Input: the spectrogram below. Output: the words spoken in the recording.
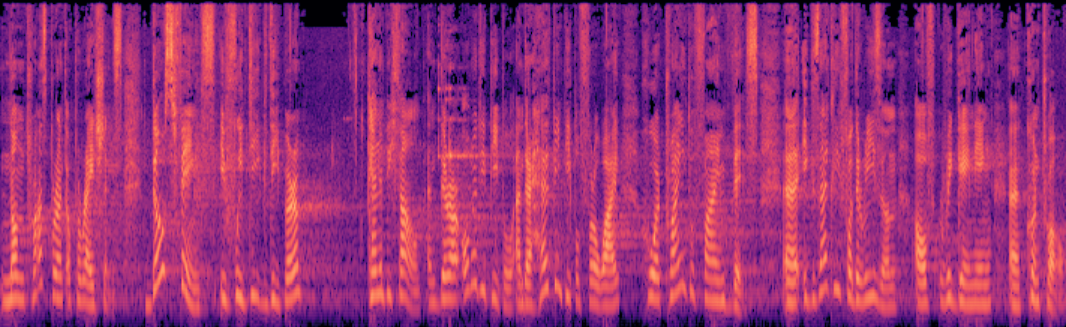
non transparent operations? Those things, if we dig deeper, can be found. And there are already people, and there have been people for a while, who are trying to find this uh, exactly for the reason of regaining uh, control.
